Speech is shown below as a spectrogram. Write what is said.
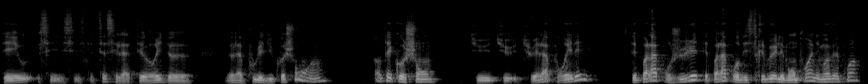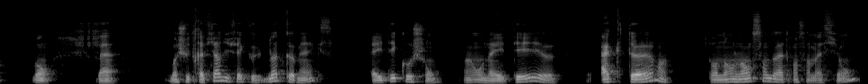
c'est la théorie de, de, la poule et du cochon. Hein. Quand tu es cochon, tu, tu, tu, es là pour aider. Tu pas là pour juger, tu pas là pour distribuer les bons points et les mauvais points. Bon, bah, moi je suis très fier du fait que notre COMEX a été cochon. Hein. On a été acteur pendant l'ensemble de la transformation.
